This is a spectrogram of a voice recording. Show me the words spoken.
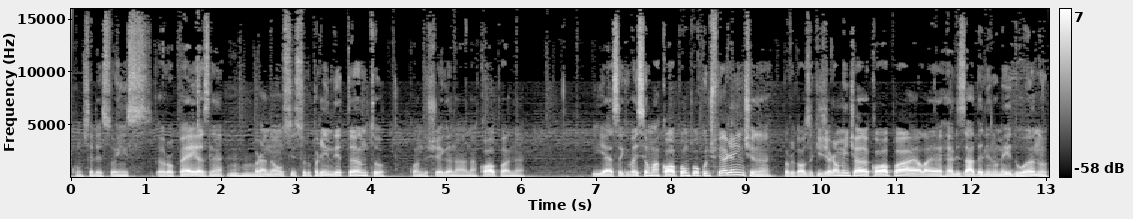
com seleções europeias, né? Uhum. Para não se surpreender tanto quando chega na, na Copa, né? E essa que vai ser uma Copa um pouco diferente, né? Por causa que geralmente a Copa ela é realizada ali no meio do ano,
